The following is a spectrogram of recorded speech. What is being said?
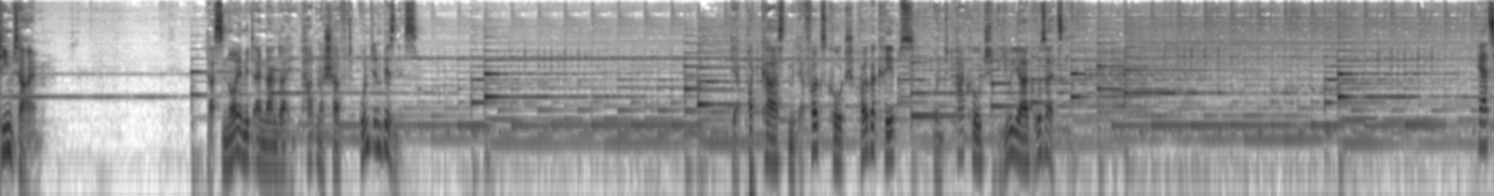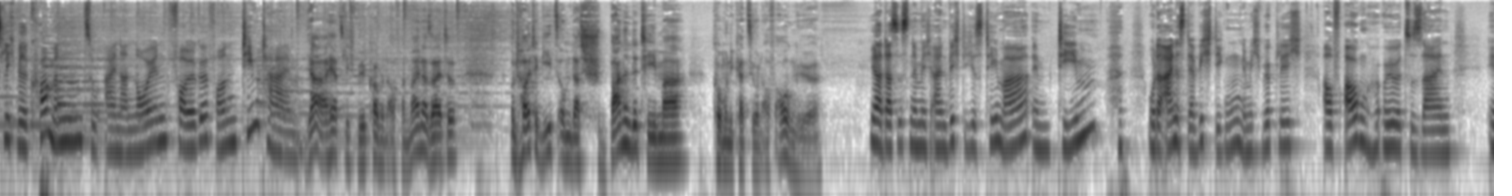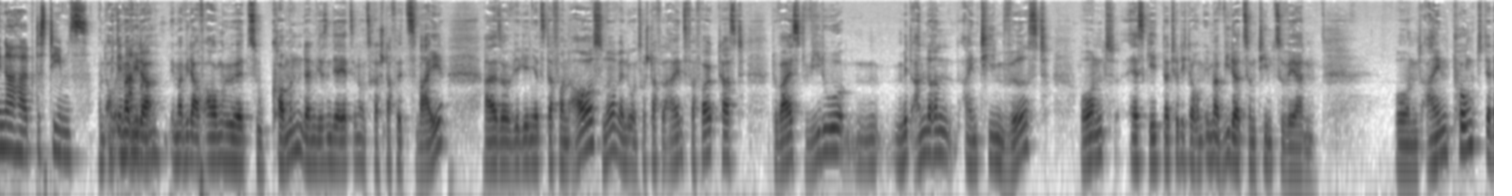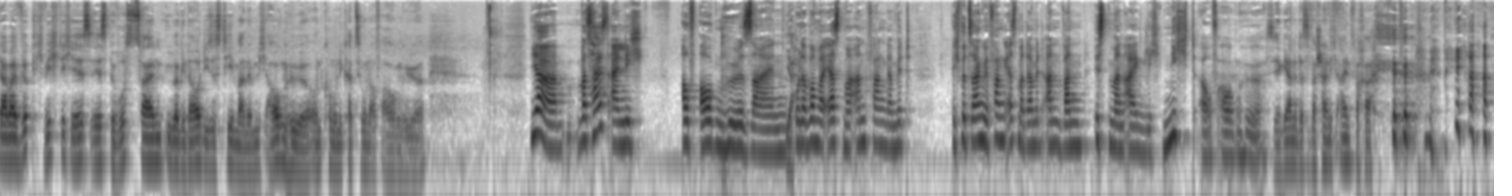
Teamtime. Das neue Miteinander in Partnerschaft und im Business. Der Podcast mit Erfolgscoach Holger Krebs und Paarcoach Julia Grosalski. Herzlich willkommen zu einer neuen Folge von Teamtime. Ja, herzlich willkommen auch von meiner Seite. Und heute geht es um das spannende Thema Kommunikation auf Augenhöhe. Ja, das ist nämlich ein wichtiges Thema im Team oder eines der wichtigen, nämlich wirklich auf Augenhöhe zu sein innerhalb des Teams. Und auch immer wieder, immer wieder auf Augenhöhe zu kommen, denn wir sind ja jetzt in unserer Staffel 2. Also wir gehen jetzt davon aus, ne, wenn du unsere Staffel 1 verfolgt hast, Du weißt, wie du mit anderen ein Team wirst. Und es geht natürlich darum, immer wieder zum Team zu werden. Und ein Punkt, der dabei wirklich wichtig ist, ist Bewusstsein über genau dieses Thema, nämlich Augenhöhe und Kommunikation auf Augenhöhe. Ja, was heißt eigentlich auf Augenhöhe sein? Ja. Oder wollen wir erstmal anfangen damit, ich würde sagen, wir fangen erstmal damit an, wann ist man eigentlich nicht auf Augenhöhe? Sehr gerne, das ist wahrscheinlich einfacher. ja,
